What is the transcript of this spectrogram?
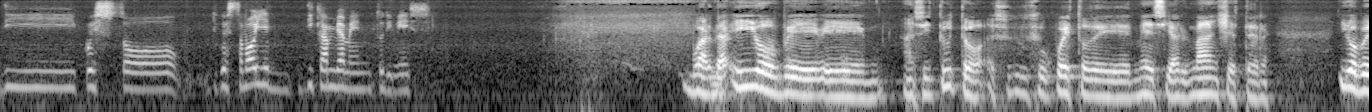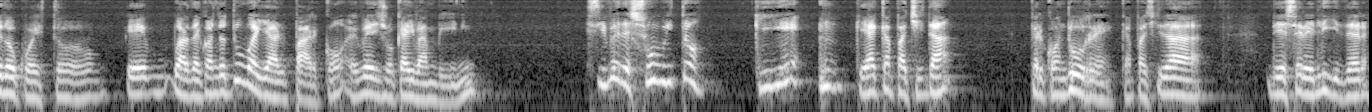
di, questo, di questa voglia di cambiamento di Messi. Guarda, io beh, eh, anzitutto su, su questo di Messi al Manchester, io vedo questo. eh, guarda, quando tu vai al parco e vedi giocare i bambini, si vede subito chi è che ha capacità per condurre, capacità di essere leader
